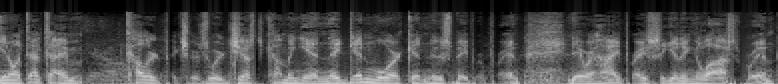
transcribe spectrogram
You know, at that time, colored pictures were just coming in. They didn't work in newspaper print. They were high priced to getting gloss print.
